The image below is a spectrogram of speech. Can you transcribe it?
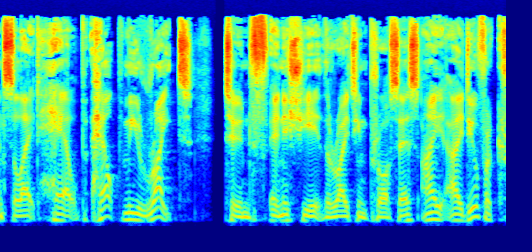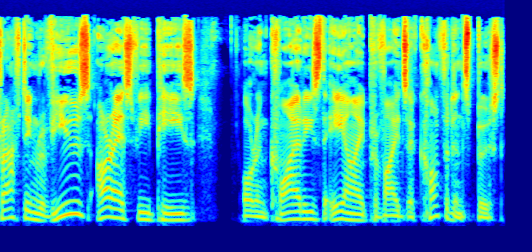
and select help. Help me write to initiate the writing process. I- ideal for crafting reviews, RSVPs, or inquiries. The AI provides a confidence boost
